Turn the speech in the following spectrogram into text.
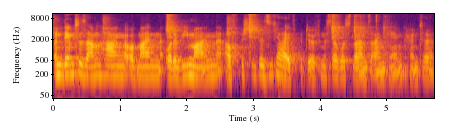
Und in dem Zusammenhang, ob man oder wie man auf bestimmte Sicherheitsbedürfnisse Russlands eingehen könnte.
